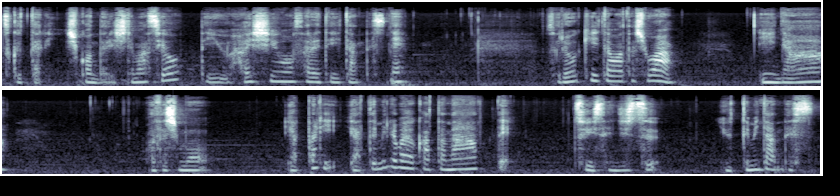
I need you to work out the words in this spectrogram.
作ったり仕込んだりしてますよっていう配信をされていたんですね。それを聞いた私はいいな私もやっぱりやってみればよかったなってつい先日言ってみたんです。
